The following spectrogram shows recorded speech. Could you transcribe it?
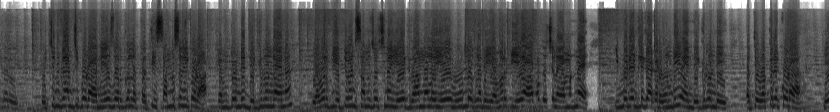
గారు వచ్చిన కాంచి కూడా నియోజకవర్గంలో ప్రతి సమస్యని కూడా కెమటుండి దగ్గరుండి ఆయన. ఎవరికి ఎటువంటి సమస్య వచ్చినా ఏ గ్రామంలో ఏ ఊర్లో లేదా ఎవరికి ఏ ఆపద వచ్చినా ఏమంటే ఇమ్మీడియట్గా అక్కడ ఉండి ఆయన దగ్గరుండి ప్రతి ఒక్కరికి కూడా ఏ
